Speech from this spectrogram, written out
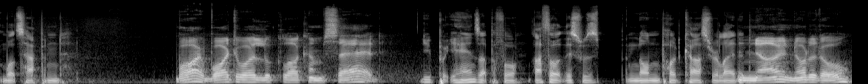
What's happened? Why? Why do I look like I'm sad? You put your hands up before. I thought this was non podcast related. No, not at all.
